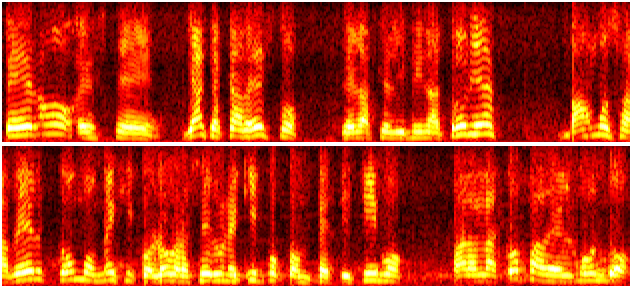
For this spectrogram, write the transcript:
pero este, ya que acabe esto de las eliminatorias, vamos a ver cómo México logra ser un equipo competitivo para la Copa del Mundo.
